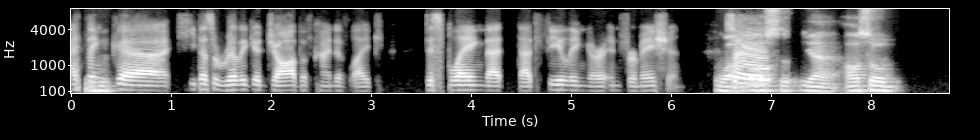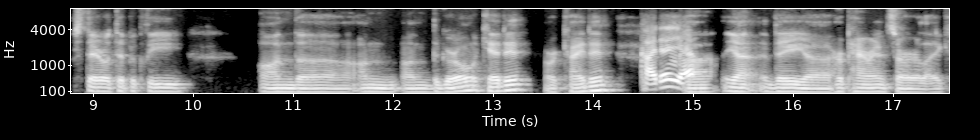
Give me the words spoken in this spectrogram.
I think mm-hmm. uh, he does a really good job of kind of like displaying that that feeling or information. Well, so, also, yeah, also stereotypically on the on on the girl Kede or Kaede. Kaede, yeah. Uh, yeah, they uh her parents are like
